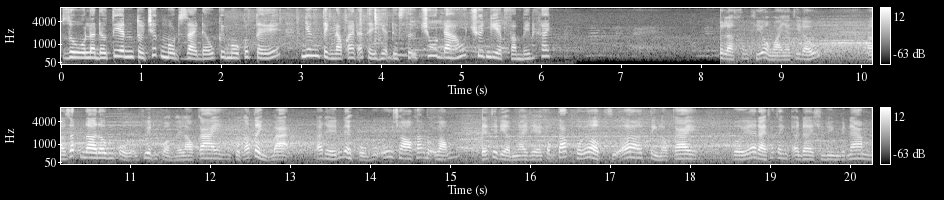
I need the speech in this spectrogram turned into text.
Dù lần đầu tiên tổ chức một giải đấu quy mô quốc tế, nhưng tỉnh Lào Cai đã thể hiện được sự chu đáo, chuyên nghiệp và mến khách. Là không khí ở ngoài nhà thi đấu à, rất đông cổ động viên của người Lào Cai, của các tỉnh bạn đã đến để cổ vũ cho các đội bóng. Đến thời điểm này thì công tác phối hợp giữa tỉnh Lào Cai với đài phát thanh à, đài truyền hình Việt Nam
